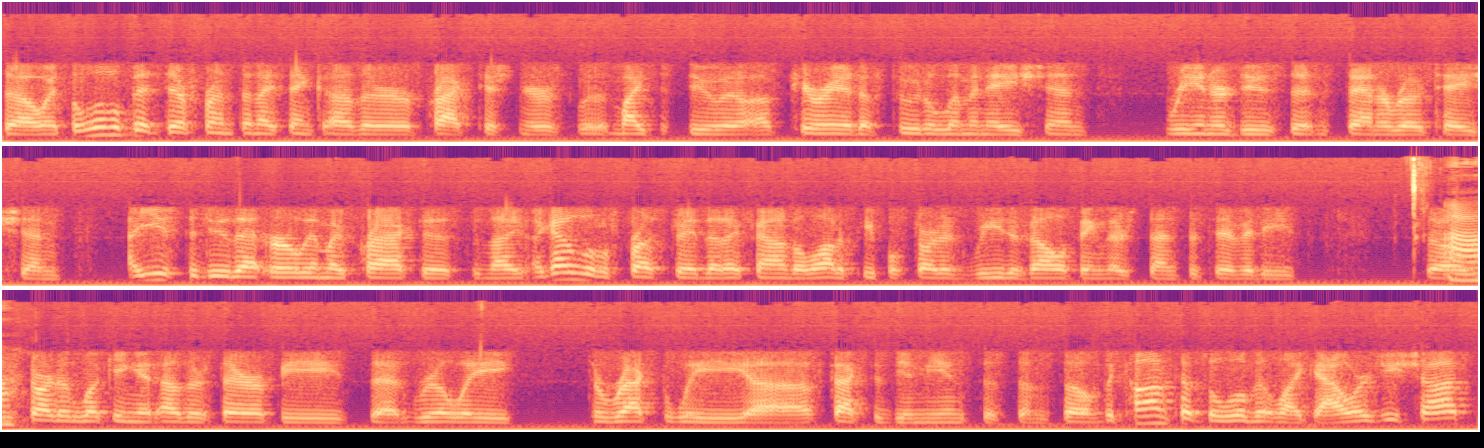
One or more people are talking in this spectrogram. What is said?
so it's a little bit different than I think other practitioners might just do a, period of food elimination, reintroduce it, and stand a rotation. I used to do that early in my practice, and I, I got a little frustrated that I found a lot of people started redeveloping their sensitivities. So ah. we started looking at other therapies that really directly uh, affected the immune system. So the concept's a little bit like allergy shots.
